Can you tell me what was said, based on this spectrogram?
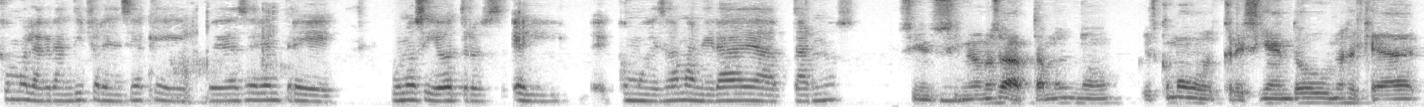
como la gran diferencia que puede hacer entre unos y otros, el, eh, como esa manera de adaptarnos. Si, si no nos adaptamos, no, es como creciendo, uno se queda,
